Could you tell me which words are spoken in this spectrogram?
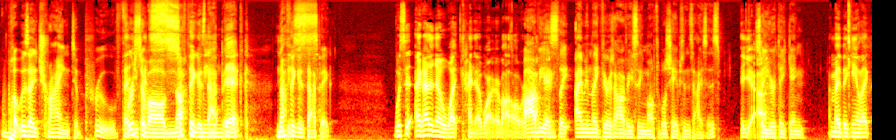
what was I trying to prove? That First of all, nothing is that big. dick. Nothing is that big. Was it? I gotta know what kind of water bottle. We're talking. Obviously, I mean, like there's obviously multiple shapes and sizes. Yeah. So you're thinking. Am I thinking like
